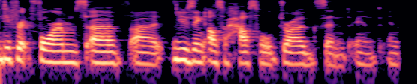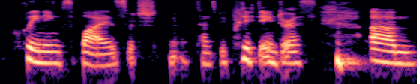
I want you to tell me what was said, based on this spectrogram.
different forms of uh, using also household drugs and and and cleaning supplies, which you know, tends to be pretty dangerous. Um,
